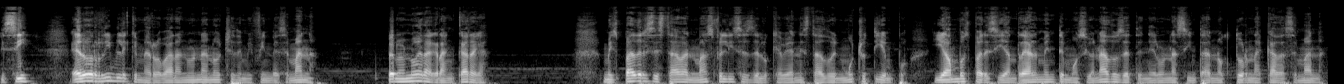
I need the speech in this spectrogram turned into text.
Y sí, era horrible que me robaran una noche de mi fin de semana, pero no era gran carga. Mis padres estaban más felices de lo que habían estado en mucho tiempo y ambos parecían realmente emocionados de tener una cinta nocturna cada semana.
